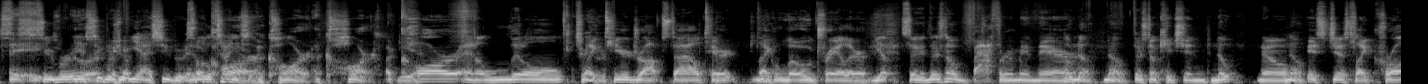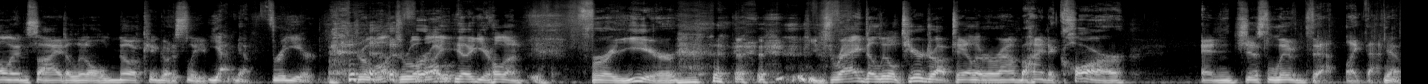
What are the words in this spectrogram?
Subaru Yeah, Subaru. like a- yeah, Subaru. so a little tiny, car. a car, a car. a Yeah. car and a little Trailer. like teardrop style tear like low trailer. Yep. So there's no bathroom in there. Oh, no, no. There's no kitchen. Nope. No. No. It's just like crawl inside a little nook and go to sleep. Yeah, yeah, for a year. Drove all, drove For all, a, year. Hold on. For a year, you dragged a little teardrop trailer around behind a car and just lived that like that. Yeah.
